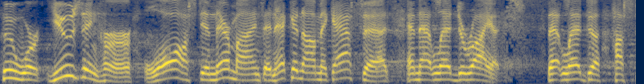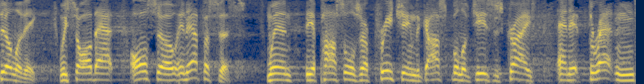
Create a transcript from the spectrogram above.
who were using her lost in their minds an economic asset and that led to riots. That led to hostility. We saw that also in Ephesus when the apostles are preaching the gospel of Jesus Christ and it threatened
